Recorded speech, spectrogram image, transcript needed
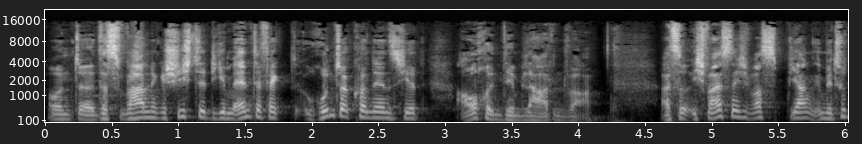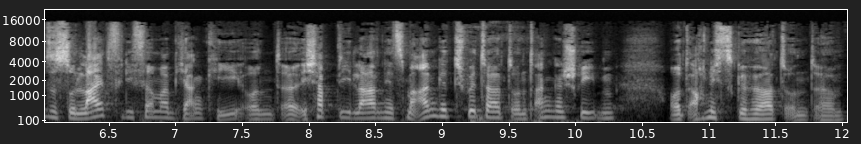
Und äh, das war eine Geschichte, die im Endeffekt runterkondensiert auch in dem Laden war. Also ich weiß nicht, was Bianchi, mir tut es so leid für die Firma Bianchi und äh, ich habe die Laden jetzt mal angetwittert und angeschrieben und auch nichts gehört und ähm,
